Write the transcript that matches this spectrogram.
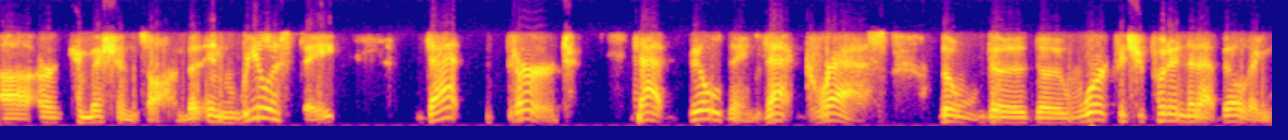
uh, earn commissions on. But in real estate, that dirt, that building, that grass, the the the work that you put into that building,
